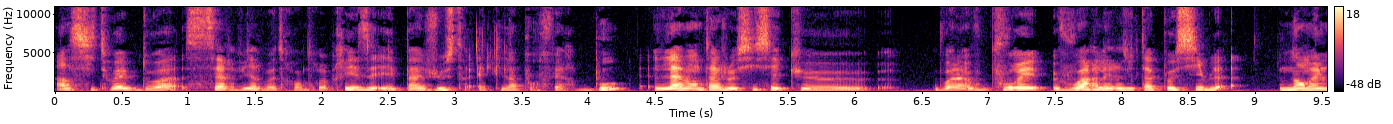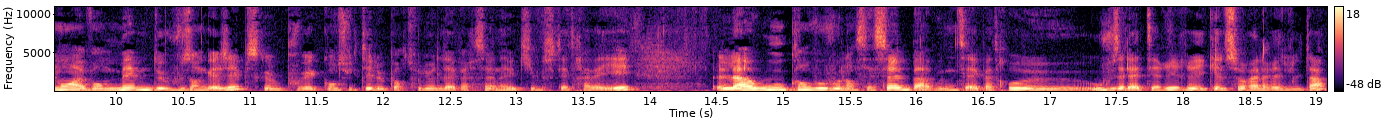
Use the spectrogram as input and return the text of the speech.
un site web doit servir votre entreprise et pas juste être là pour faire beau. L'avantage aussi, c'est que voilà, vous pourrez voir les résultats possibles normalement avant même de vous engager, puisque vous pouvez consulter le portfolio de la personne avec qui vous souhaitez travailler. Là où quand vous vous lancez seul, bah, vous ne savez pas trop euh, où vous allez atterrir et quel sera le résultat.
